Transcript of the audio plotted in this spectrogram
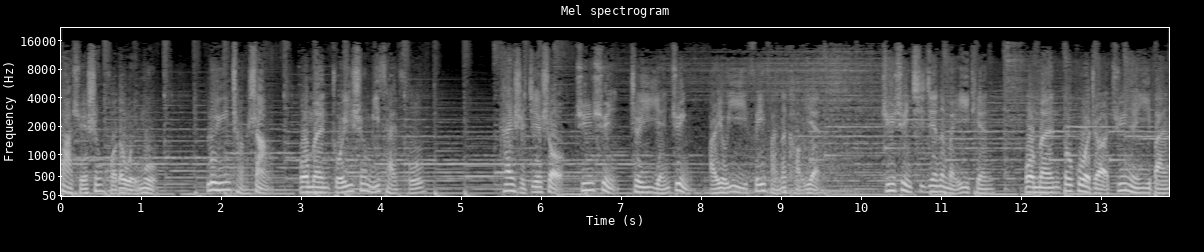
大学生活的帷幕。绿茵场上，我们着一身迷彩服，开始接受军训这一严峻而又意义非凡的考验。军训期间的每一天，我们都过着军人一般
